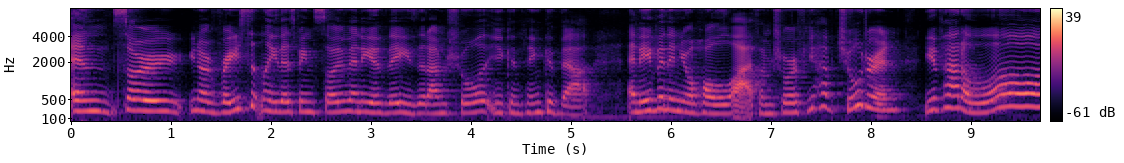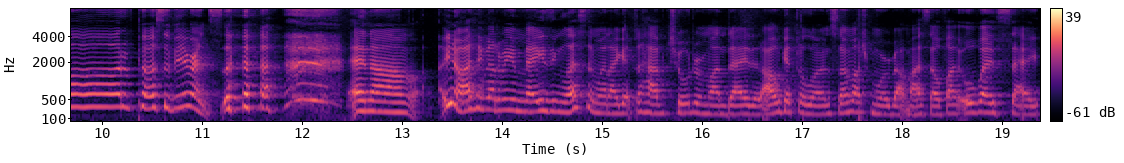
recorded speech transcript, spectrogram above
and so, you know, recently there's been so many of these that I'm sure that you can think about. And even in your whole life, I'm sure if you have children, you've had a lot of perseverance. and, um, you know, I think that'll be an amazing lesson when I get to have children one day that I'll get to learn so much more about myself. I always say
